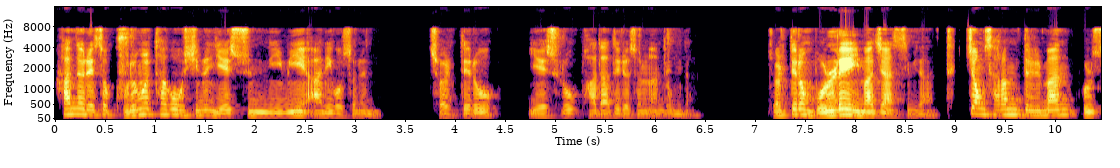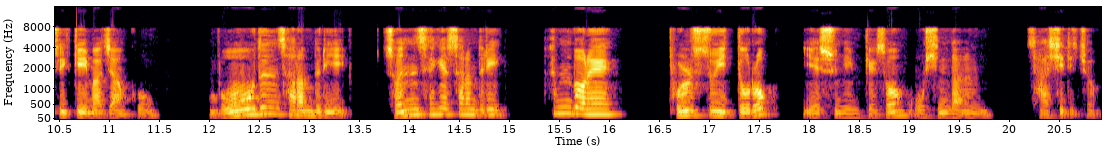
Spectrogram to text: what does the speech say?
하늘에서 구름을 타고 오시는 예수님이 아니고서는 절대로 예수로 받아들여서는 안 됩니다. 절대로 몰래 임하지 않습니다. 특정 사람들만 볼 수 있게 임하지 않고 모든 사람들이 전 세계 사람들이 한 번에 볼 수 있도록 예수님께서 오신다는 사실이죠.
